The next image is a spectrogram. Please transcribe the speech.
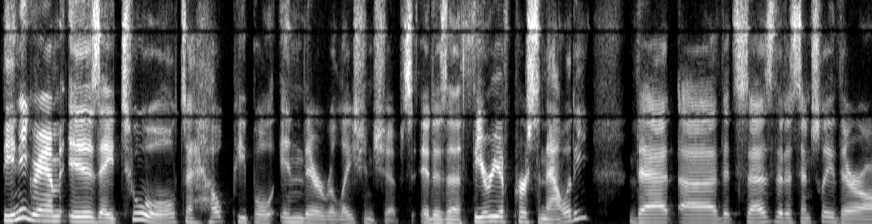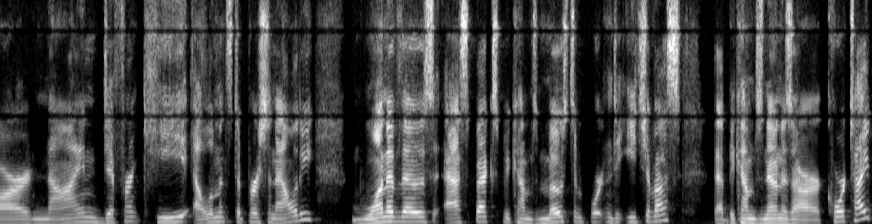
the Enneagram is a tool to help people in their relationships. It is a theory of personality that uh, that says that essentially there are nine different key elements to personality. One of those aspects becomes most important to each of us. That becomes known as our core type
